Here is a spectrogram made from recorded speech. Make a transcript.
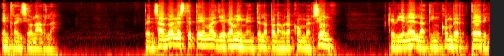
en traicionarla. Pensando en este tema llega a mi mente la palabra conversión, que viene del latín convertere,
